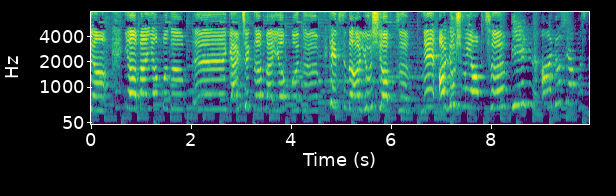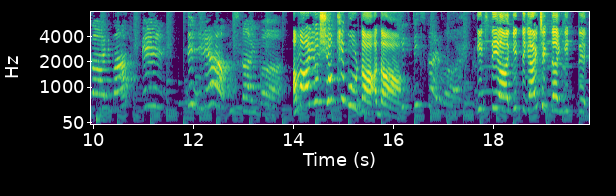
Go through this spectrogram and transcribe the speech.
Nilo'ya? Ya ben yapmadım. Ee, gerçekten ben yapmadım. Hepsi de Alyoş yaptı. Ne? Alyoş mu yaptı? Bir Ardos yapmış galiba. Bir de Nile yapmış galiba. Ama Alyoş yok ki burada ada. Gitmiş galiba. Gitti ya gitti gerçekten gitti.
